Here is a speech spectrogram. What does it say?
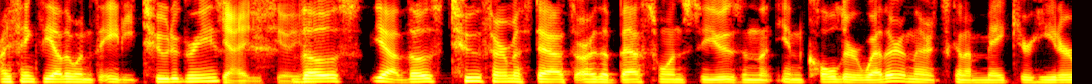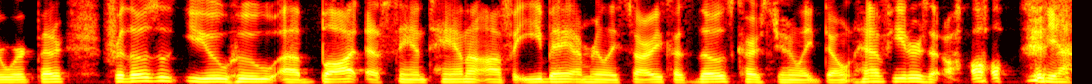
I think the other one's 82 degrees. Yeah, I do too. yeah. Those, yeah, those two thermostats are the best ones to use in the in colder weather, and then it's going to make your heater work better. For those of you who uh, bought a Santana off of eBay, I'm really sorry because those cars generally don't have heaters at all. yeah,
